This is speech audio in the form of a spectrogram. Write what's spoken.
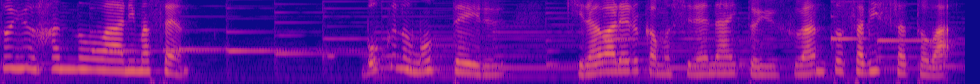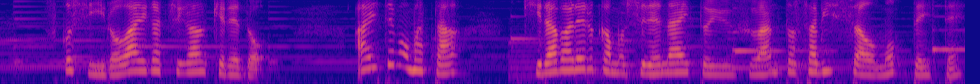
という反応はありません。僕の持っている嫌われるかもしれないという不安と寂しさとは少し色合いが違うけれど、相手もまた嫌われるかもしれないという不安と寂しさを持っていて、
